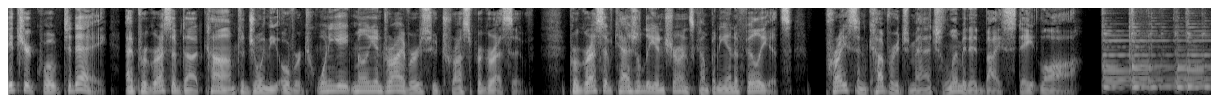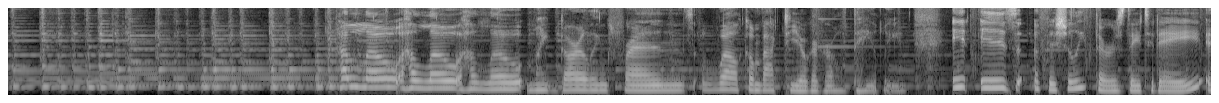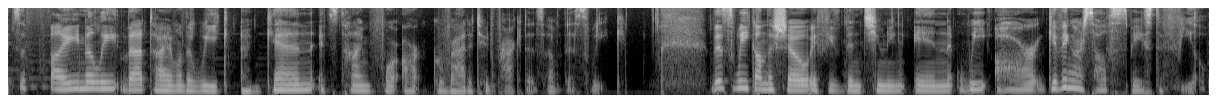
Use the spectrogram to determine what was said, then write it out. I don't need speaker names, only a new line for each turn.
Get your quote today at progressive.com to join the over 28 million drivers who trust Progressive. Progressive Casualty Insurance Company and Affiliates. Price and coverage match limited by state law.
Hello, hello, hello, my darling friends. Welcome back to Yoga Girl Daily. It is officially Thursday today. It's finally that time of the week again. It's time for our gratitude practice of this week. This week on the show, if you've been tuning in, we are giving ourselves space to feel,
